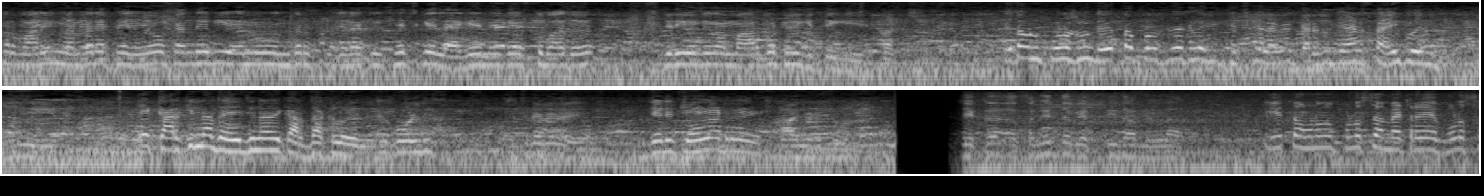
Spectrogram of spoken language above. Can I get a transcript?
ਪਰਿਵਾਰਿਕ ਮੈਂਬਰ ਹੈ ਭੇਜੇ ਉਹ ਕਹਿੰਦੇ ਵੀ ਇਹਨੂੰ ਅੰਦਰ ਜਿਹੜਾ ਕਿ ਖਿੱਚ ਕੇ ਲੈ ਗਏ ਨੇ ਤੇ ਉਸ ਤੋਂ ਬਾਅਦ ਜਿਹੜੀ ਉਹਦੇ ਨਾਲ ਮਾਰਕੁੱਟ ਵੀ ਕੀਤੀ ਗਈ ਹੈ। ਇਹ ਤਾਂ ਹੁਣ ਪੁਲਿਸ ਨੂੰ ਦੇ ਦਿੱਤਾ ਪੁਲਿਸ ਦੇਖ ਲੇਗੀ ਖਿੱਚ ਕੇ ਲੈ ਗਏ। ਘਰੇ ਤੋਂ ਜੈਂਟਸ ਤਾਂ ਹੈ ਹੀ ਕੋਈ ਨਹੀਂ। ਇਹ ਕਰ ਕਿੰਨਾ ਦਾ ਹੈ ਜਿਨ੍ਹਾਂ ਦੇ ਘਰ ਦਾਖਲ ਹੋਏ ਨੇ? ਇਹ ਗੋਲਡੀ ਖਿੱਚਦੇ ਵੇ ਜੀ। ਜਿਹੜੇ ਚੋਣ ਲੜ ਰਹੇ ਹਾਂ ਜਿਹੜੇ ਚੋਰ ਇੱਕ ਸੰਗੀਤ ਵਿਅਕਤੀ ਦਾ ਮਿਲਣਾ। ਇਹ ਤਾਂ ਹੁਣ ਪੁਲਿਸ ਦਾ ਮੈਟਰ ਹੈ। ਪੁਲਿਸ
